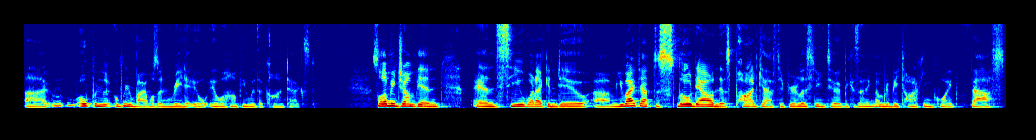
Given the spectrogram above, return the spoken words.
uh, open, the, open your Bibles and read it. it. It will help you with the context. So let me jump in and see what I can do. Um, you might have to slow down this podcast if you're listening to it because I think I'm going to be talking quite fast.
